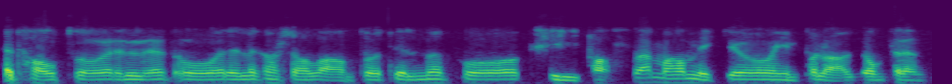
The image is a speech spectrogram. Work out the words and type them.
et halvt år eller et år eller kanskje halvannet år til og med på å tilpasse seg. Men han gikk jo inn på laget omtrent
